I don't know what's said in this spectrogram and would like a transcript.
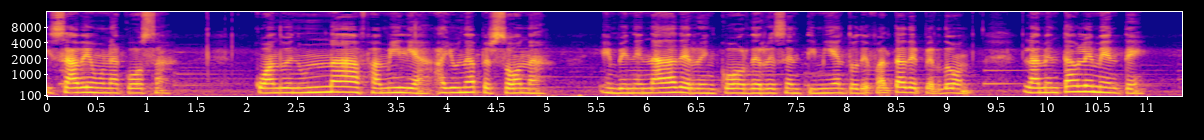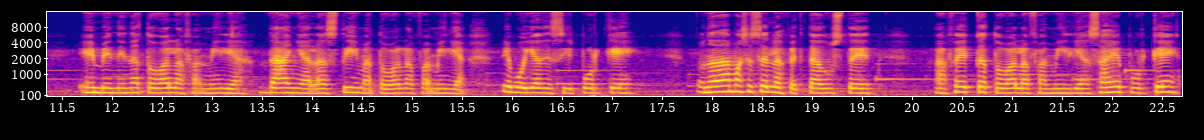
Y sabe una cosa, cuando en una familia hay una persona envenenada de rencor, de resentimiento, de falta de perdón, lamentablemente envenena toda la familia, daña, lastima a toda la familia. Le voy a decir por qué. No nada más es el afectado usted, afecta a toda la familia. ¿Sabe por qué?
